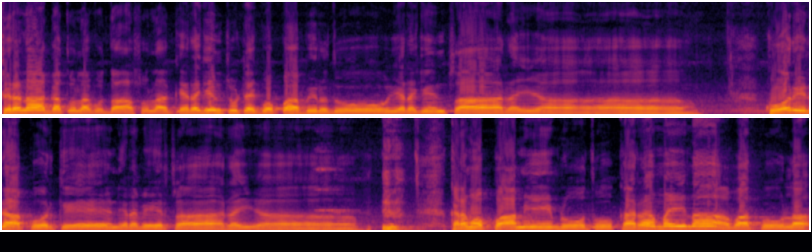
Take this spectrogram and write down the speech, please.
శరణాగతులకు దాసుల కెరగించుటే గొప్ప బిరుదు ఎరగించారయ్యా. కోరిన కోరికే నెరవేర్చారయ్యా. కరమప్ప మీ మృదు కరమైన వకుల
